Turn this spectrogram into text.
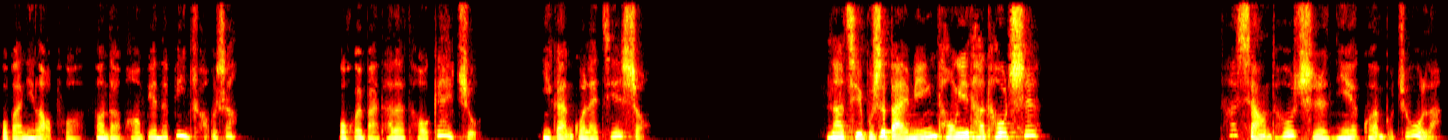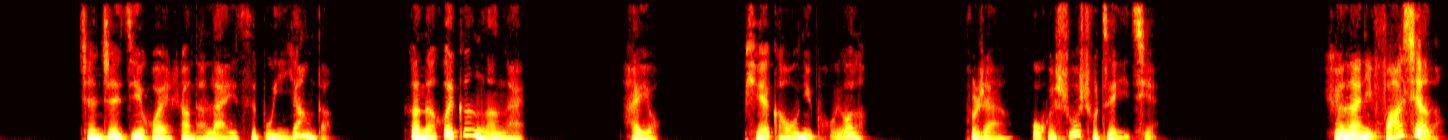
我把你老婆放到旁边的病床上，我会把她的头盖住，你敢过来接手？那岂不是摆明同意他偷吃？他想偷吃你也管不住了。趁这机会让他来一次不一样的，可能会更恩爱。还有，别搞我女朋友了，不然我会说出这一切。原来你发现了，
